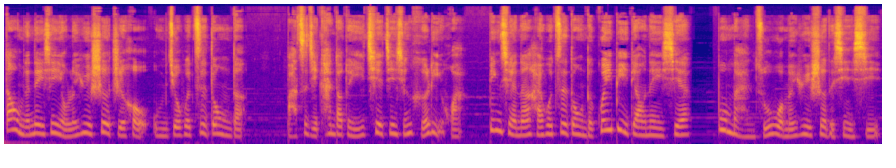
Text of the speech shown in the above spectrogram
当我们的内心有了预设之后，我们就会自动的把自己看到的一切进行合理化，并且呢，还会自动的规避掉那些不满足我们预设的信息。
